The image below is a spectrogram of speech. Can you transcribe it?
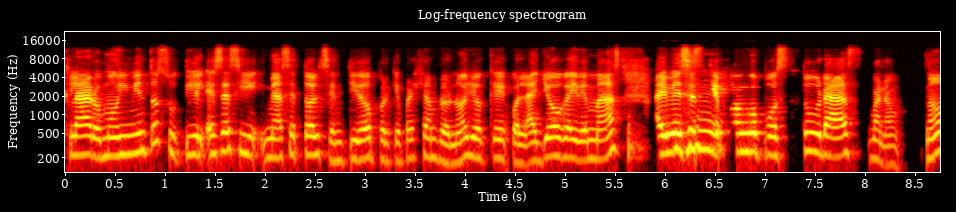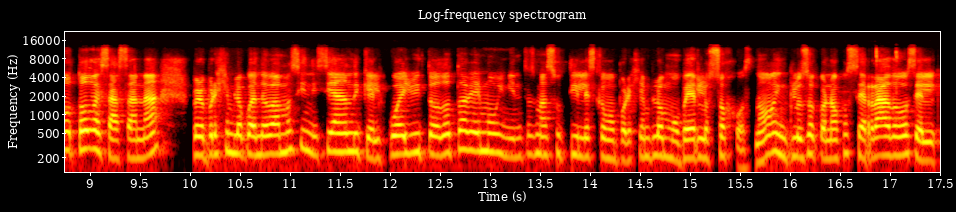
Claro, movimiento sutil, ese sí me hace todo el sentido porque, por ejemplo, ¿no? Yo que con la yoga y demás, hay veces que pongo posturas, bueno, ¿no? Todo es asana, pero por ejemplo, cuando vamos iniciando y que el cuello y todo, todavía hay movimientos más sutiles, como por ejemplo mover los ojos, ¿no? Incluso con ojos cerrados, el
